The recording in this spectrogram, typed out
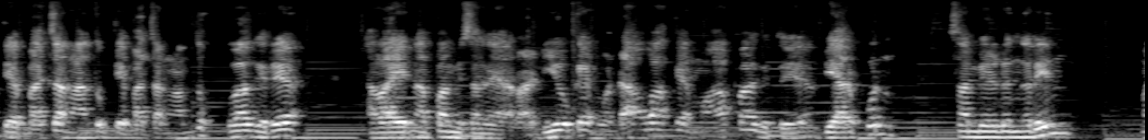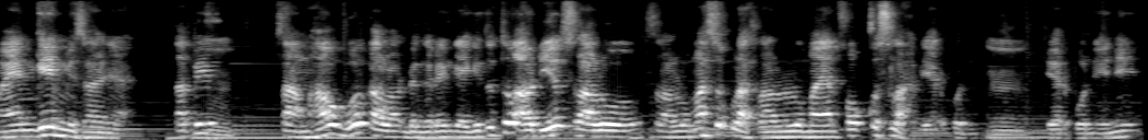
tiap baca ngantuk tiap baca ngantuk gue akhirnya nyalain apa misalnya radio kayak mau dakwah kayak mau apa gitu ya biarpun sambil dengerin main game misalnya tapi Hmm. somehow gue kalau dengerin kayak gitu tuh audio selalu selalu masuk lah selalu lumayan fokus lah biarpun Hmm. biarpun ini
